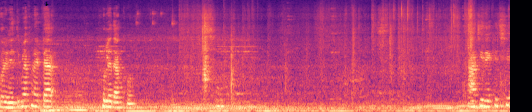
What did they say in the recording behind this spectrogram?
করিনি। তুমি এখন এটা খুলে দেখো। আজি রেখেছি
